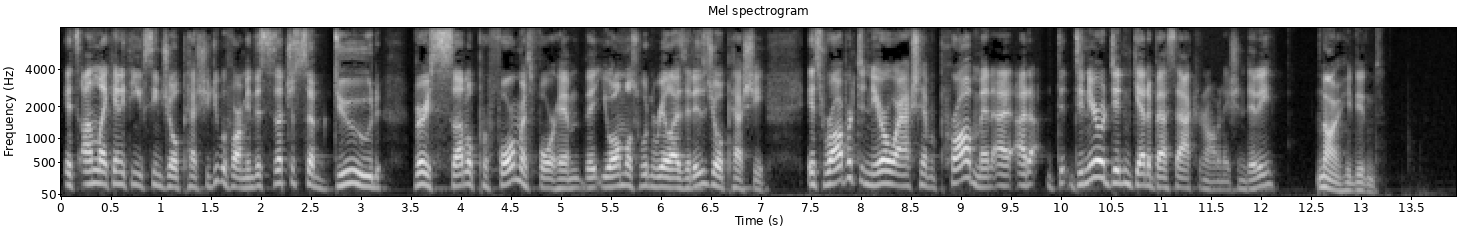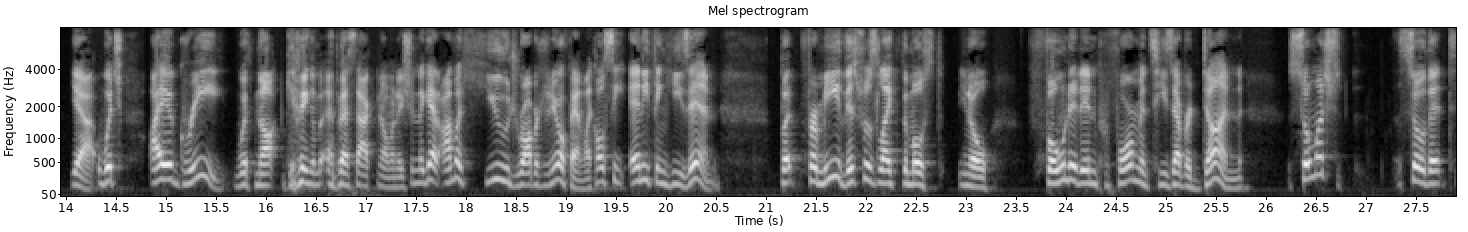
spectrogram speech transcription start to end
it's unlike anything you've seen Joe Pesci do before. I mean, this is such a subdued, very subtle performance for him that you almost wouldn't realize it is Joe Pesci. It's Robert De Niro. I actually have a problem, and I, I, De Niro didn't get a Best Actor nomination, did he? No, he didn't. Yeah, which I agree with not giving him a Best Actor nomination. Again, I'm a huge Robert De Niro fan. Like, I'll see anything he's in. But for me, this was like the most, you know, phoned it in performance he's ever done. So much so that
